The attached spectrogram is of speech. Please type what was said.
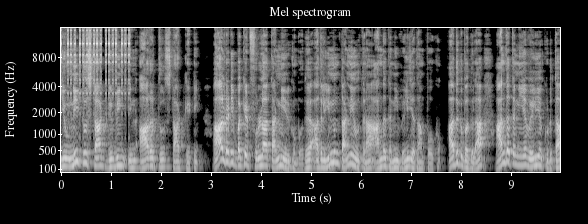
You need to start giving in order to start getting already bucket ஃபுல்லாக தண்ணி இருக்கும்போது அதில் இன்னும் தண்ணி ஊற்றினா அந்த தண்ணி வெளியே தான் போகும். அதுக்கு பதிலாக அந்த தண்ணியை வெளியே கொடுத்தா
